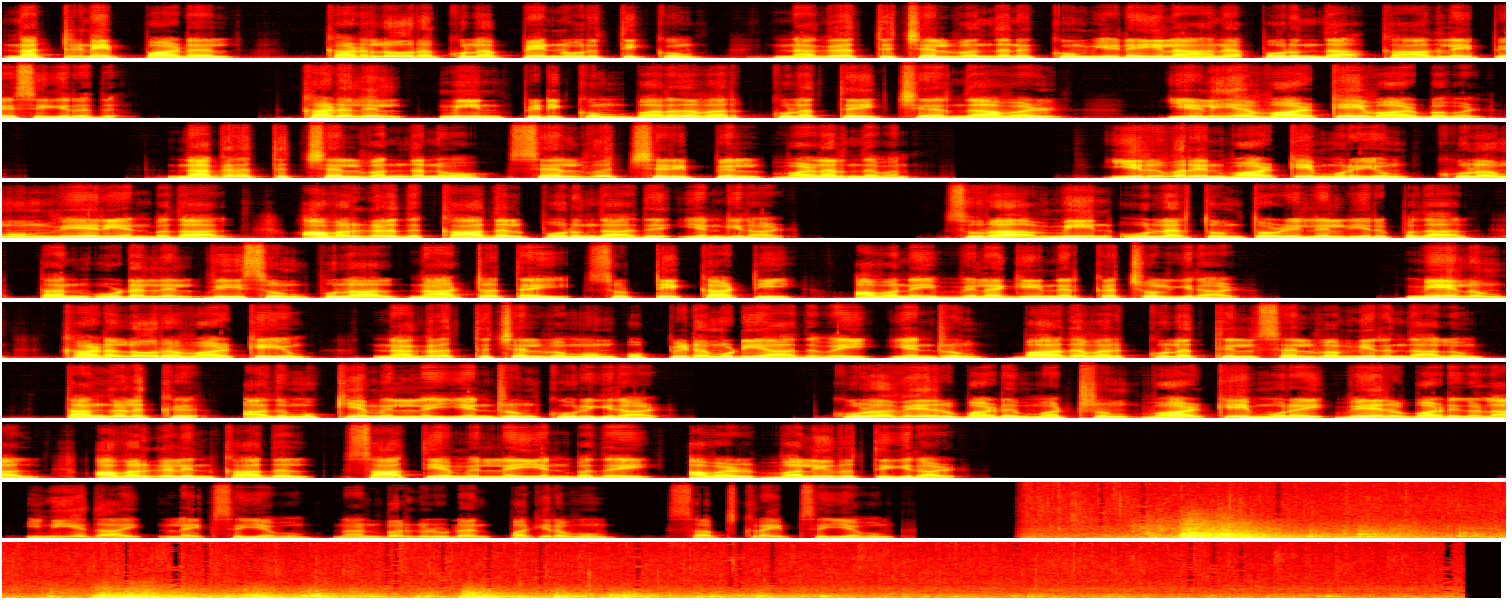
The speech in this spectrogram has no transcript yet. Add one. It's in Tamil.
நற்றிணைப் பாடல் கடலோர குலப்பெண் ஒருத்திக்கும் நகரத்துச் செல்வந்தனுக்கும் இடையிலான பொருந்தா காதலை பேசுகிறது. கடலில் மீன் பிடிக்கும் பரதவர் குலத்தைச் சேர்ந்த அவள் எளிய வாழ்க்கை வாழ்பவள். நகரத்துச் செல்வந்தனோ செல்வச் செழிப்பில் வளர்ந்தவன். இருவரின் வாழ்க்கை முறையும் குலமும் வேறு என்பதால் அவர்களது காதல் பொருந்தாது என்கிறாள். சுறா மீன் உலர்த்தும் தொழிலில் இருப்பதால் தன் உடலில் வீசும் புலால் நாற்றத்தை சுட்டிக் காட்டி அவனை விலகி நிற்கச் சொல்கிறாள். மேலும் கடலோர வாழ்க்கையும் நகரத்துச் செல்வமும் ஒப்பிட முடியாதவை என்றும் பாதவர் குலத்தில் செல்வம் இருந்தாலும் தங்களுக்கு அது முக்கியமில்லை என்றும் கூறுகிறாள். குல வேறுபாடு மற்றும் வாழ்க்கை முறை வேறுபாடுகளால் அவர்களின் காதல் சாத்தியமில்லை என்பதை அவள் வலியுறுத்துகிறாள். இனியதாய் லைக் செய்யவும் நண்பர்களுடன் பகிரவும் சப்ஸ்கிரைப் செய்யவும்.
